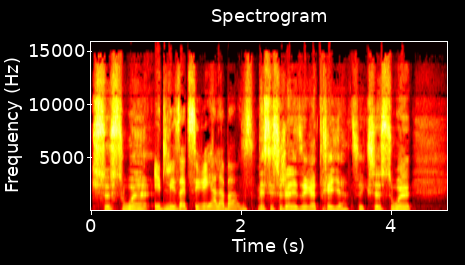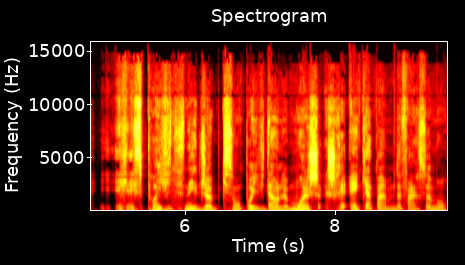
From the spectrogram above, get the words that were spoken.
Que ce soit, Et de les attirer à la base. mais c'est ça j'allais dire, attrayant, tu sais, que ce soit... C'est pas évident. C'est des jobs qui sont pas évidents. là. Moi, je, je serais incapable de faire ça, moi.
